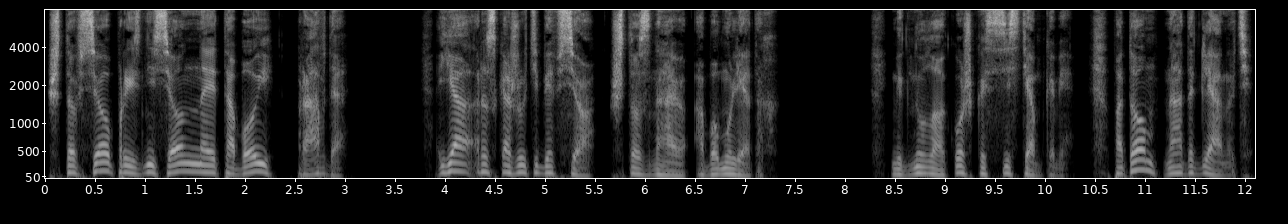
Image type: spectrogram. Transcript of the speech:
что все произнесенное тобой — правда. Я расскажу тебе все, что знаю об амулетах». Мигнуло окошко с системками. «Потом надо глянуть».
